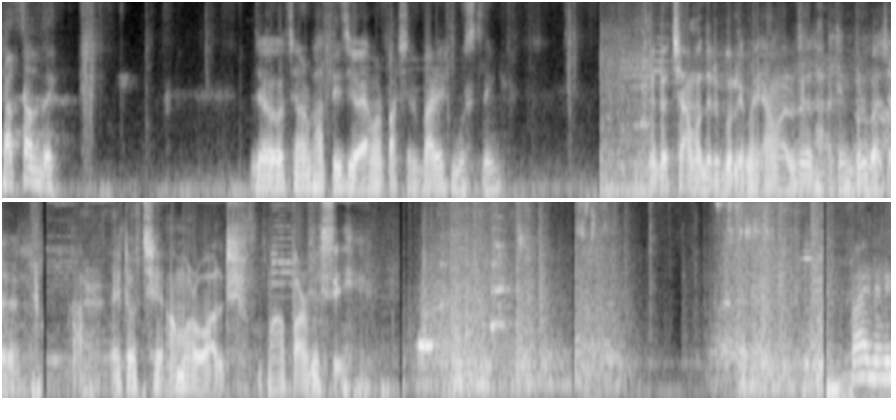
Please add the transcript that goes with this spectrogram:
সাত। সাবজেক্ট যে হচ্ছে আমার ভাতিজি হয় আমার পাশের বাড়ির মুসলিম। এটা হচ্ছে আমাদের গলি মানে আমাদের হাকিমপুর বাজারে। আর এটা হচ্ছে আমার ওয়ার্ল্ড, মা পারমিসি ফাইনালি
